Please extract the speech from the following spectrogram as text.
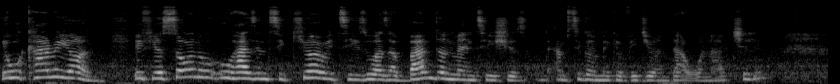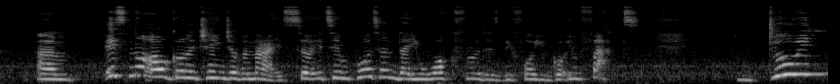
it will carry on. If you're someone who, who has insecurities, who has abandonment issues, I'm still going to make a video on that one actually. Um, it's not all to change overnight. So it's important that you walk through this before you go. In fact, doing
